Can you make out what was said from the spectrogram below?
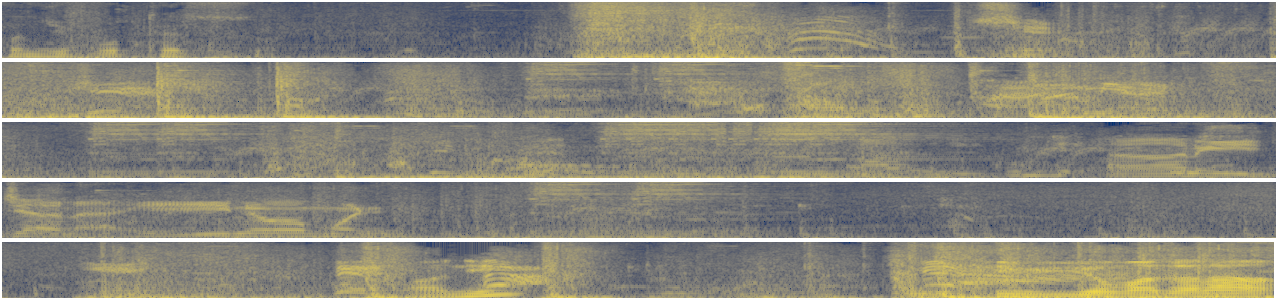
건지 못했어 아니잖아 이놈은. 아니? 우리 팀 위험하잖아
